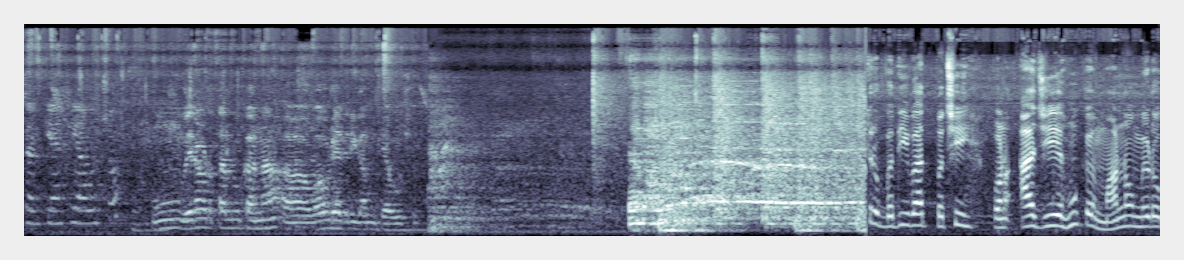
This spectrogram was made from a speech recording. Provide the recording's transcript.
સર ક્યાંથી આવો છો? હું વેરાવળ તાલુકાના વાવડિયાદરી ગામથી આવું છું. મિત્રો બધી વાત પછી પણ આ જે હું કે માનવ મેળો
